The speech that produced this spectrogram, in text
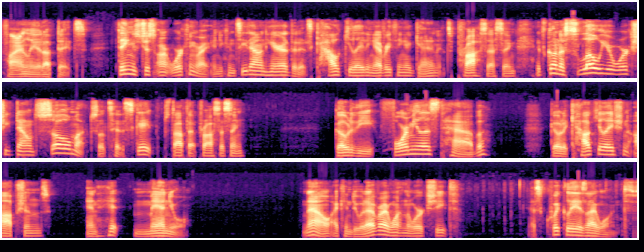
finally it updates. Things just aren't working right. And you can see down here that it's calculating everything again. It's processing. It's going to slow your worksheet down so much. So let's hit escape, stop that processing. Go to the formulas tab, go to calculation options and hit manual. Now I can do whatever I want in the worksheet as quickly as I want.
